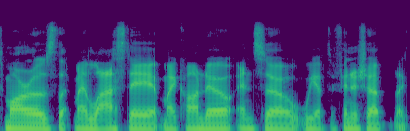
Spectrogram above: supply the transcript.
tomorrow's like my last day at my condo, and so we have to finish up, like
